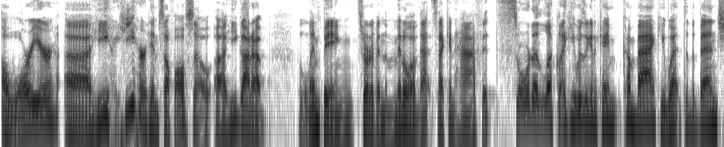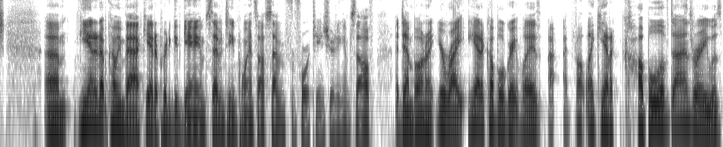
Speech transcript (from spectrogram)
a warrior. Uh, he he hurt himself also. Uh, he got up limping sort of in the middle of that second half. It sort of looked like he wasn't going to come back. He went to the bench. Um, he ended up coming back. He had a pretty good game 17 points off 7 for 14 shooting himself. Adem Bona, you're right. He had a couple of great plays. I, I felt like he had a couple of times where he was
